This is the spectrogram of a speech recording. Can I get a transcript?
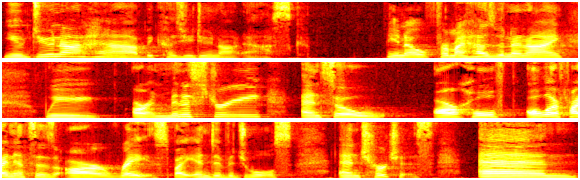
You do not have because you do not ask. You know, for my husband and I, we are in ministry, and so our whole all our finances are raised by individuals and churches. And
